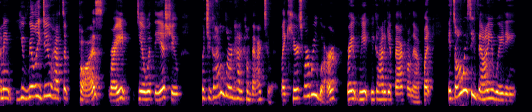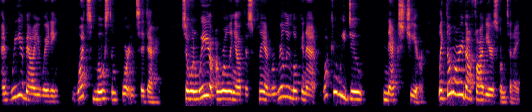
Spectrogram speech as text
I mean you really do have to pause right? Deal with the issue but you got to learn how to come back to it. Like here's where we were right? We, we got to get back on that. But it's always evaluating and reevaluating what's most important today so when we are rolling out this plan we're really looking at what can we do next year like, don't worry about five years from today.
